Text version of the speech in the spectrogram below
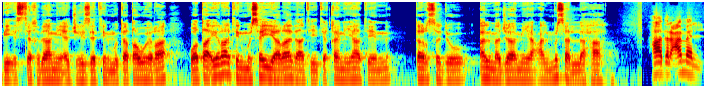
باستخدام أجهزة متطورة وطائرات مسيرة ذات تقنيات ترصد المجاميع المسلحة. هذا العمل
